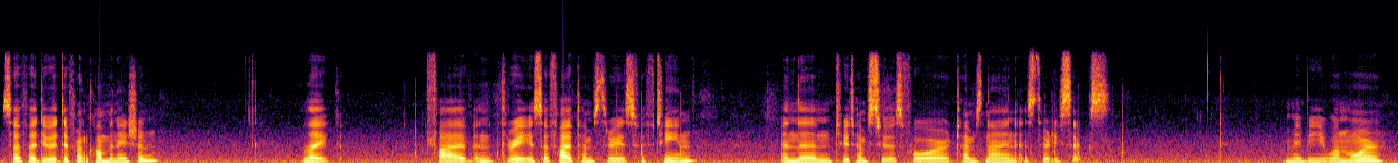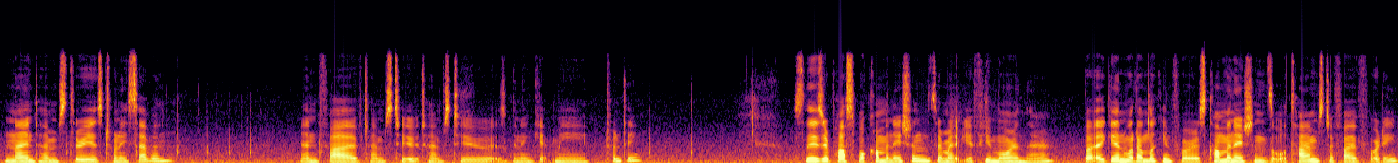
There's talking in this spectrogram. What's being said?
So if I do a different combination, like 5 and 3, so 5 times 3 is 15, and then 2 times 2 is 4, times 9 is 36. Maybe one more. 9 times 3 is 27, and 5 times 2 times 2 is going to get me 20. So these are possible combinations. There might be a few more in there. But again, what I'm looking for is combinations that will times to 540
